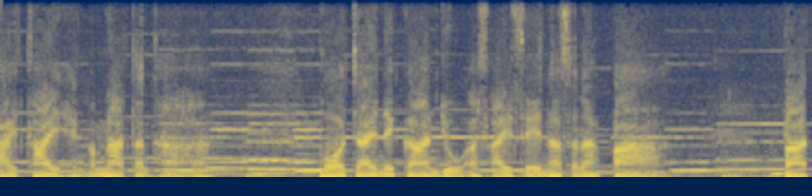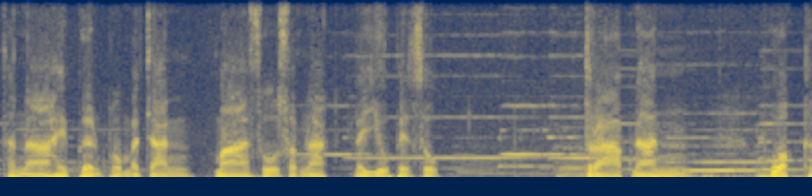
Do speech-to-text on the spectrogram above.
ายใต้แห่งอำนาจตันหา พอใจในการอยู่อาศัยเสนาสนะป่า ปรารถนาให้เพื่อนพรหมจรรย์มาสู่สำนักและอยู่เป็นสุข ตราบนั้น พวกเธ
